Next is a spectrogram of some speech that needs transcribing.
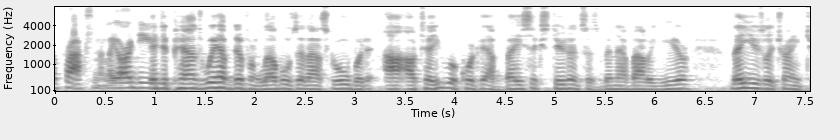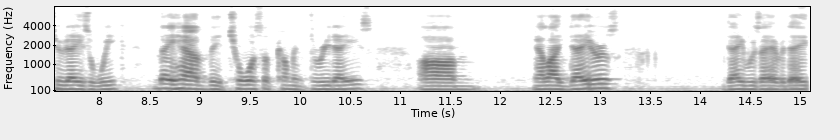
approximately, or do you? It depends. We have different levels at our school, but I, I'll tell you real quick. Our basic students has been there about a year. They usually train two days a week. They have the choice of coming three days. Um, now, like Dave's, Dave was there every day.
